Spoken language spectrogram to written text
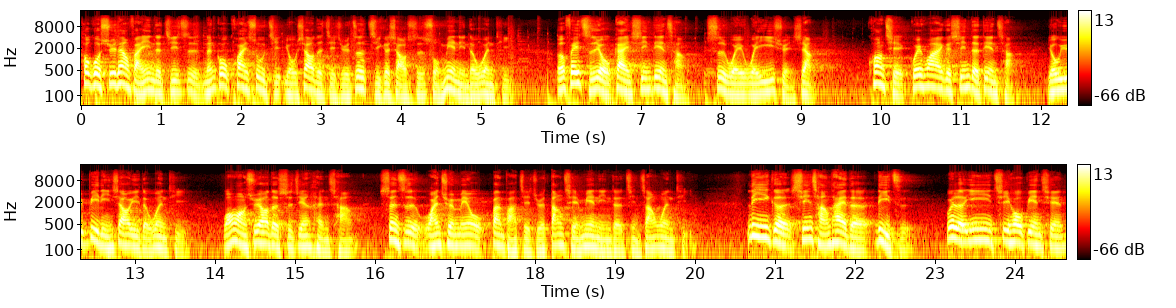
透过虚量反应的机制，能够快速及有效地解决这几个小时所面临的问题，而非只有盖新电厂视为唯一选项。况且，规划一个新的电厂，由于毗邻效益的问题，往往需要的时间很长，甚至完全没有办法解决当前面临的紧张问题。另一个新常态的例子，为了因应气候变迁，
